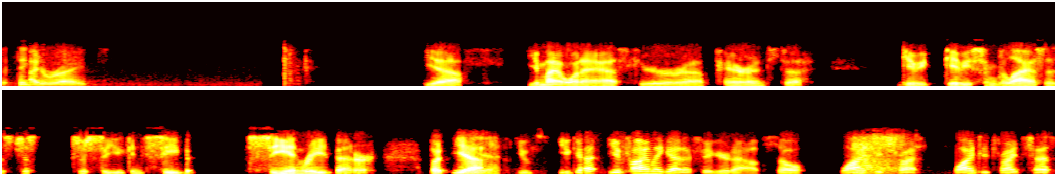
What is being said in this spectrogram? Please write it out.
I think I- you're right. yeah, you might want to ask your uh, parents to give you give you some glasses just just so you can see see and read better. But yeah, Yeah. you you got you finally got it figured out. So why don't you try why don't you try test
